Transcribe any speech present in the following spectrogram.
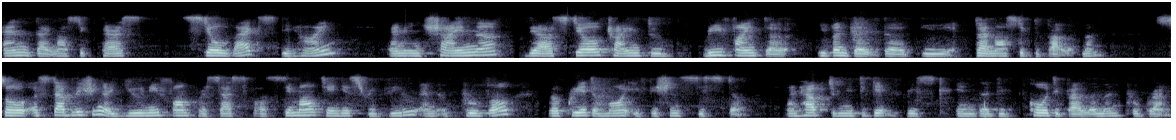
and diagnostic pairs still lags behind. And in China, they are still trying to refine the even the, the, the diagnostic development. So establishing a uniform process for simultaneous review and approval will create a more efficient system and help to mitigate risk in the co-development program.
